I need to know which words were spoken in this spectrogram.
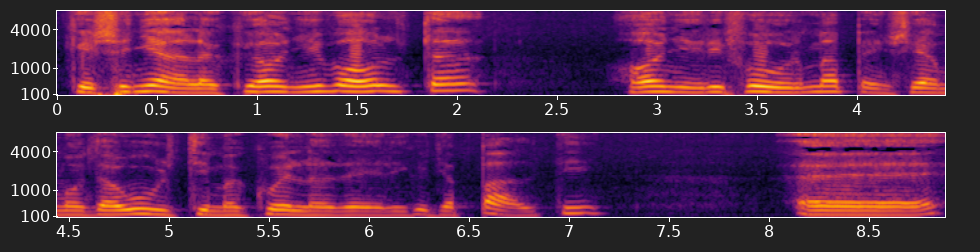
che segnala che ogni volta, ogni riforma, pensiamo da ultima a quella degli appalti, eh,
